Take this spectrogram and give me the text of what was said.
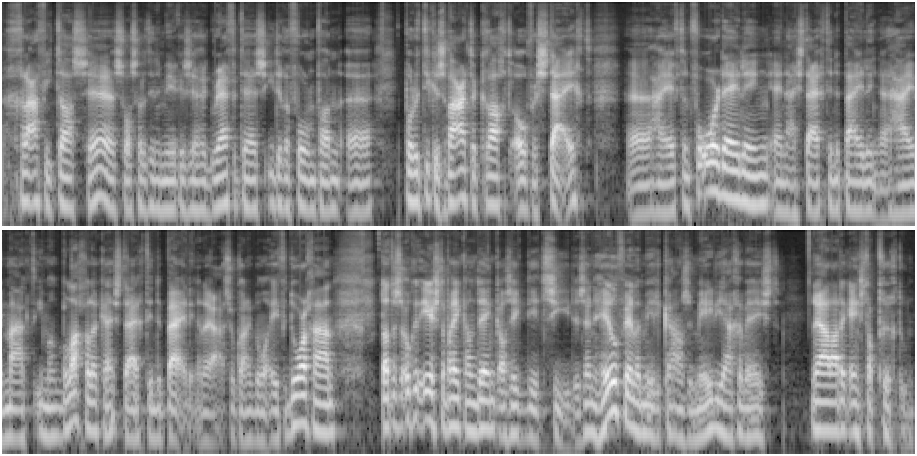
gravitas, hè, zoals we het in Amerika zeggen, gravitas, iedere vorm van uh, politieke zwaartekracht overstijgt. hij heeft een veroordeling en hij stijgt in de peilingen. Hij maakt iemand belachelijk, hij stijgt in de peilingen. Nou ja, zo kan ik nog wel even doorgaan. Dat is ook het eerste waar ik aan denk als ik dit zie. Er zijn heel veel Amerikaanse media geweest. Nou ja, laat ik één stap terug doen.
